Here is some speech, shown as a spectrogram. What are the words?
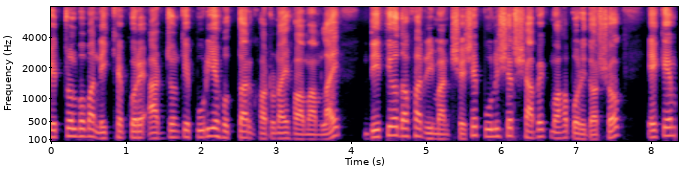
পেট্রোল বোমা নিক্ষেপ করে আটজনকে পুড়িয়ে হত্যার ঘটনায় হওয়া মামলায় দ্বিতীয় দফার রিমান্ড শেষে পুলিশের সাবেক মহাপরিদর্শক এ কে এম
